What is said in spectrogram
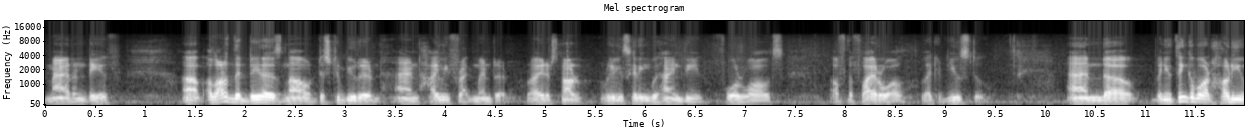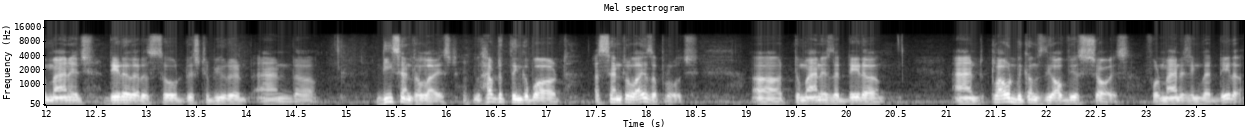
Matt and Dave, uh, a lot of the data is now distributed and highly fragmented, right? It's not really sitting behind the four walls of the firewall like it used to. And uh, when you think about how do you manage data that is so distributed and decentralized, you have to think about a centralized approach to manage that data. And cloud becomes the obvious choice for managing that data.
